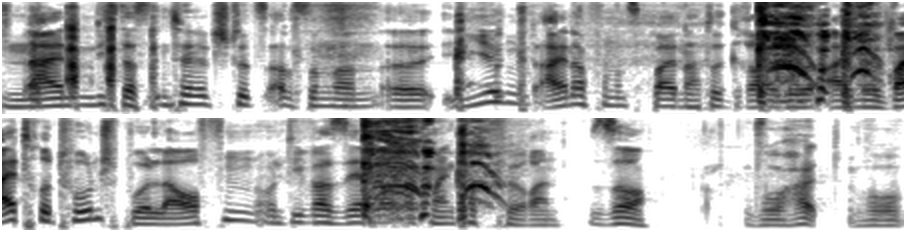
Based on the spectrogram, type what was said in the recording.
Nein, nicht das Internet stürzt ab, sondern äh, irgendeiner von uns beiden hatte gerade eine weitere Tonspur laufen und die war sehr laut auf meinen Kopfhörern. So. Wo hat, wo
